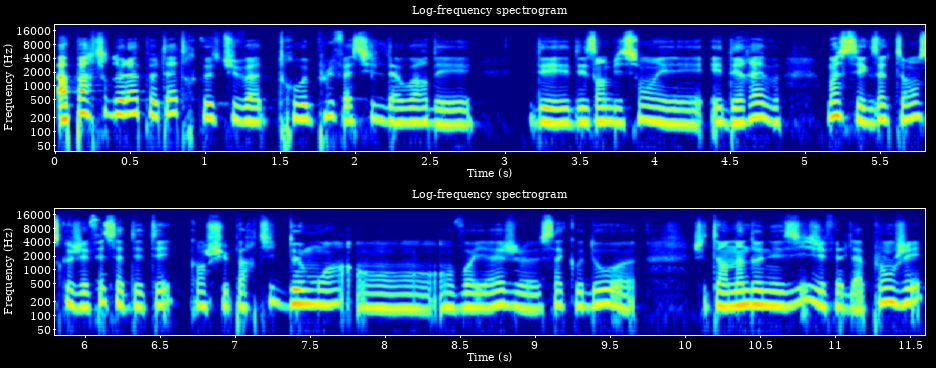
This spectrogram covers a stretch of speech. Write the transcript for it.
à partir de là, peut-être que tu vas trouver plus facile d'avoir des, des, ambitions et, des rêves. Moi, c'est exactement ce que j'ai fait cet été quand je suis partie deux mois en, voyage euh, sac au dos. Euh, j'étais en Indonésie, j'ai fait de la plongée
